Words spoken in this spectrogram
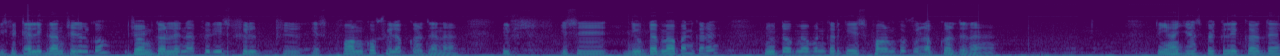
इसके टेलीग्राम चैनल को ज्वाइन कर लेना है। फिर इस फिल फिर इस फॉर्म को फिलअप कर देना है। इस न्यू टैब में ओपन करें, न्यू टैब में ओपन करके इस फॉर्म को फिलअप कर देना है। तो यहाँ यस पे क्लिक कर दें।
